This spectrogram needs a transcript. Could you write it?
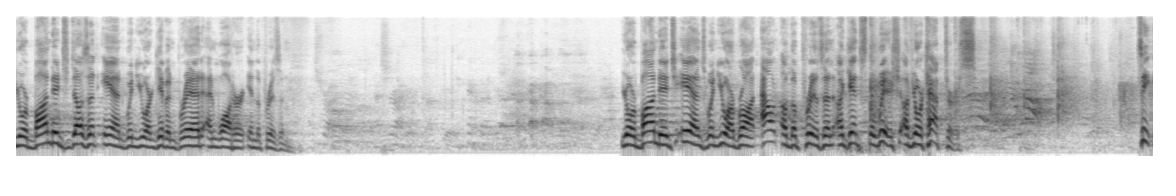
Your bondage doesn't end when you are given bread and water in the prison. Your bondage ends when you are brought out of the prison against the wish of your captors. See,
